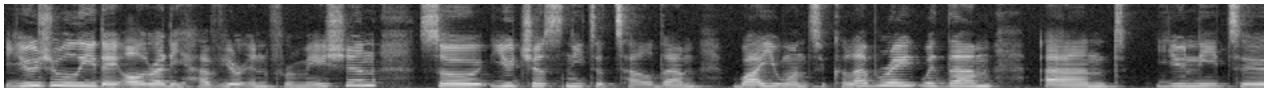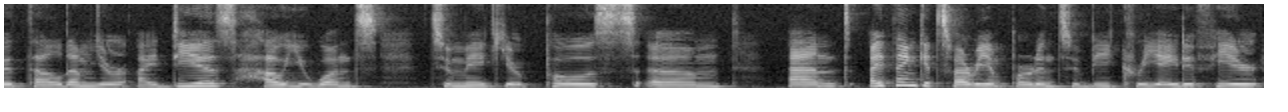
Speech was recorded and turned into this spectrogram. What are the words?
usually they already have your information, so you just need to tell them why you want to collaborate with them and you need to tell them your ideas, how you want to make your posts. Um, and I think it's very important to be creative here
